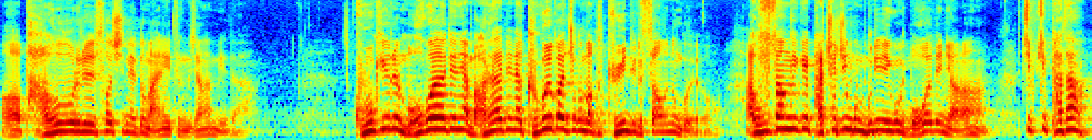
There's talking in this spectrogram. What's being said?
어, 바울을 서신에도 많이 등장합니다. 고기를 먹어야 되냐 말아야 되냐 그걸 가지고 막 교인들이 싸우는 거예요. 아 우상에게 바쳐진 건 물이네 이거 먹어야 되냐? 찝찝하다.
